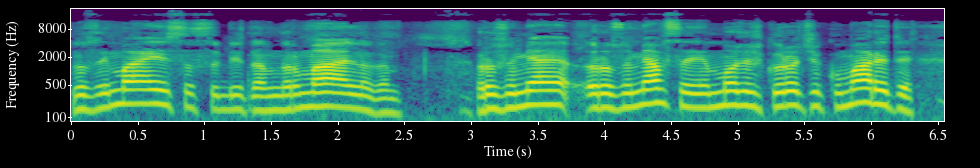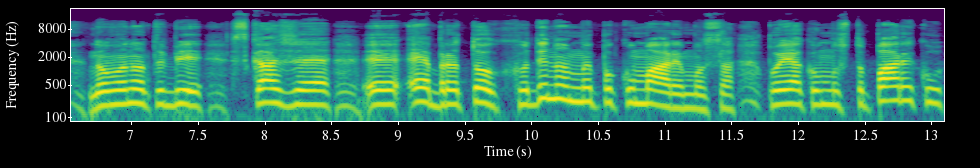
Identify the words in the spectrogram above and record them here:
ну займаєшся собі там нормально там. Розумя... Розумявся і можеш, коротше, кумарити, ну воно тобі скаже, е, е браток, ходи ну ми покумаримося по якому стопарику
